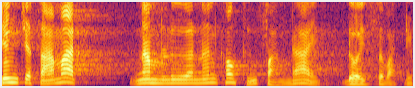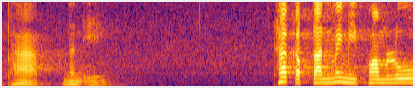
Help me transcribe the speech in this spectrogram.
จึงจะสามารถนำเรือนั้นเข้าถึงฝั่งได้โดยสวัสดิภาพนั่นเอง ถ้ากัปตันไม่มีความรู้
